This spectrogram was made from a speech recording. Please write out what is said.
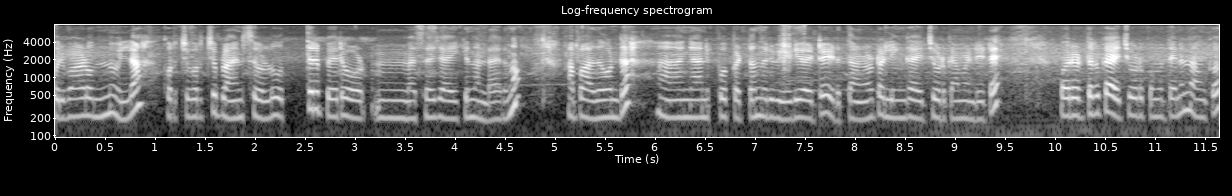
ഒരുപാടൊന്നുമില്ല. കുറച്ച് കുറച്ച് പ്ലാൻസേ ഉള്ളൂ. ഒത്തിരി പേര് മെസ്സേജ് അയക്കുന്നുണ്ടായിരുന്നു. അപ്പോൾ അതുകൊണ്ട് ഞാനിപ്പോൾ പെട്ടെന്നൊരു വീഡിയോ ആയിട്ട് എടുത്താണ് കേട്ടോ. ലിങ്ക് അയച്ചു കൊടുക്കാൻ വേണ്ടിയിട്ട്. ഓരോരുത്തർക്ക് അയച്ചു കൊടുക്കുമ്പോഴത്തേനും നമുക്ക്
